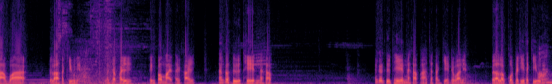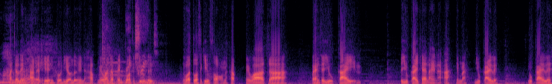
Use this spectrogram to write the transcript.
ถามว่าเวลาสกิลเนี่ยมันจะไปเล็งเป้าหมายใส่ใคร นั่นก็คือเทนนะครับ นั่นก็คือเทนนะครับ อาจจะสังเกตได้ว่าเนี่ย เวลาเรากดไปที่สกิลเนี่ย On my มันจะเล็งหาแต่เทนตัวเดียวเลยนะครับ ไม่ว่าจะเป็นตัวสกิลหนึ่งหรือว่าตัวสกิลสองนะครับ ไม่ว่าจะแวนจะอยู่ใกล้ จะอยู่ใกล้แค่ไหนนะอะเห็นไหมอยู่ใกล้เลย อยู่ใกล้เลย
